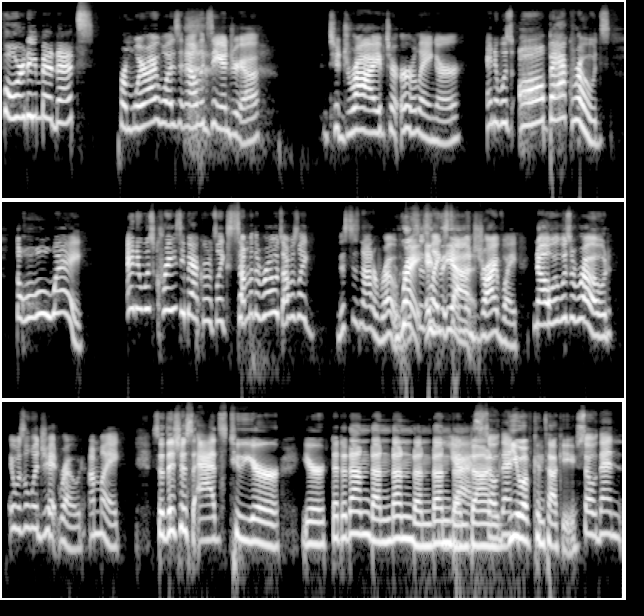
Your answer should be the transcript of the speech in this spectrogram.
40 minutes from where I was in Alexandria to drive to Erlanger, and it was all back roads the whole way. And it was crazy back roads. Like some of the roads, I was like, this is not a road. Right, This is like ex- yeah. someone's driveway. No, it was a road. It was a legit road. I'm like, so this just adds to your your da da dun dun dun dun dun Yes, dun so then- view of kentucky So then,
